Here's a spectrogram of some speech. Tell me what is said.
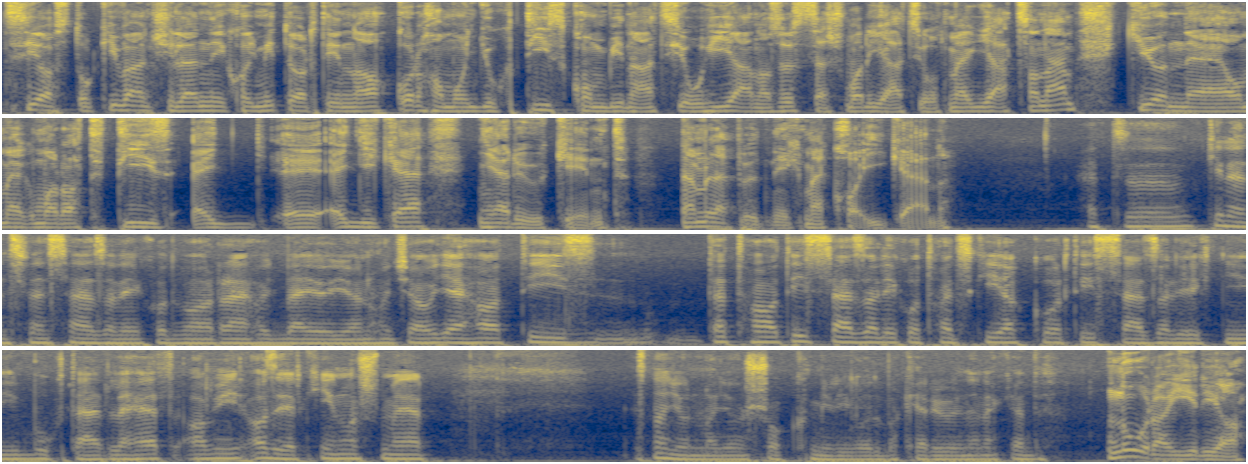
Sziasztok, kíváncsi lennék, hogy mi történne akkor, ha mondjuk 10 kombináció hiány az összes variációt megjátszanám, kijönne a megmaradt 10 egy, egyike nyerőként. Nem lepődnék meg, ha igen. Hát 90%-od van rá, hogy bejöjjön. Hogyha ugye, ha 10, tehát ha 10%-ot hagysz ki, akkor 10%-nyi buktád lehet, ami azért kínos, mert ez nagyon-nagyon sok milliódba kerülne neked. Nóra írja,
